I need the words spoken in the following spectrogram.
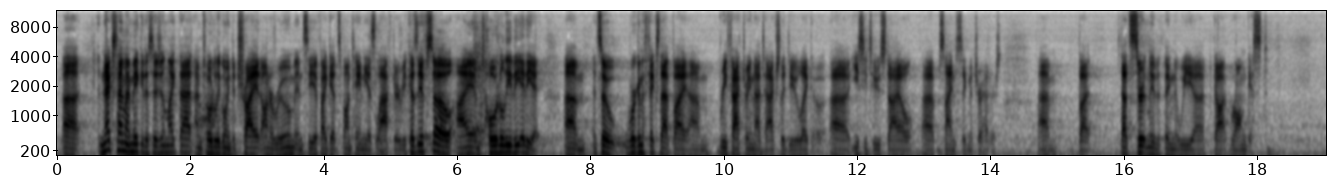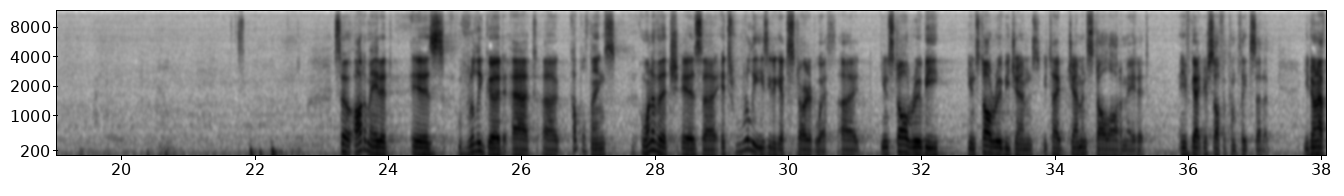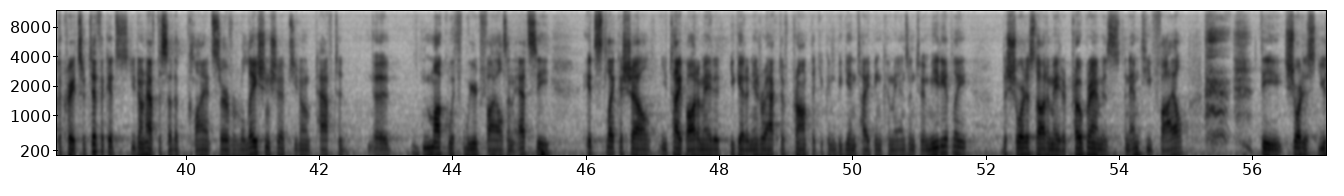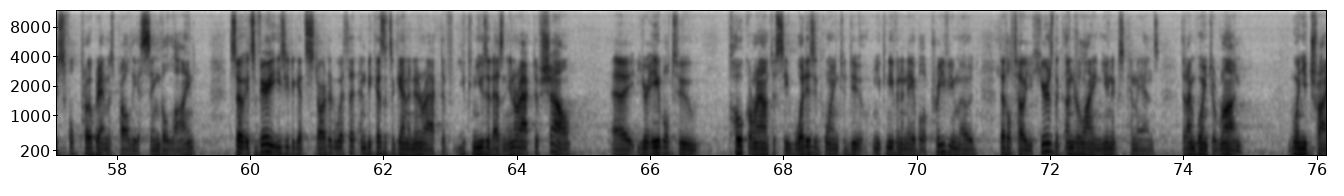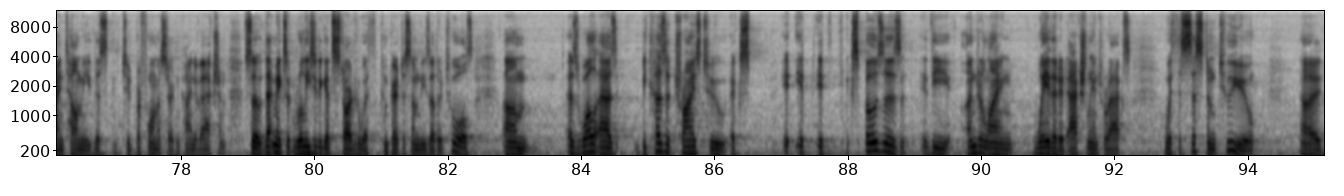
uh, next time I make a decision like that, I'm totally going to try it on a room and see if I get spontaneous laughter, because if so, I am totally the idiot. Um, and so we're going to fix that by um, refactoring that to actually do like uh, EC2 style uh, signed signature headers. Um, but that's certainly the thing that we uh, got wrongest. So AutomateIt is really good at a couple things. One of which is uh, it's really easy to get started with. Uh, you install Ruby, you install Ruby gems, you type gem install automateit, and you've got yourself a complete setup. You don't have to create certificates, you don't have to set up client-server relationships, you don't have to uh, muck with weird files in /etc. It's like a shell. You type automateit, you get an interactive prompt that you can begin typing commands into immediately. The shortest AutomateIt program is an empty file. the shortest useful program is probably a single line. So it's very easy to get started with it, and because it's, again, an interactive, you can use it as an interactive shell, uh, you're able to poke around to see what is it going to do. And you can even enable a preview mode that'll tell you, here's the underlying Unix commands that I'm going to run when you try and tell me this to perform a certain kind of action. So that makes it real easy to get started with compared to some of these other tools, um, as well as because it tries to, it, it, it exposes the underlying way that it actually interacts with the system to you uh,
